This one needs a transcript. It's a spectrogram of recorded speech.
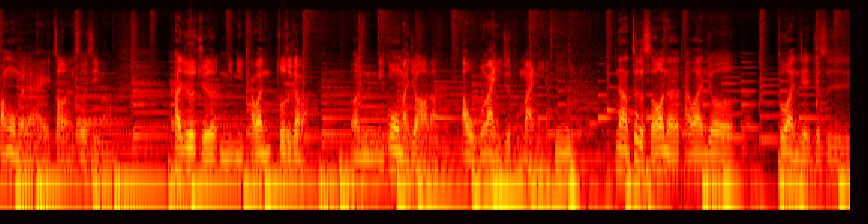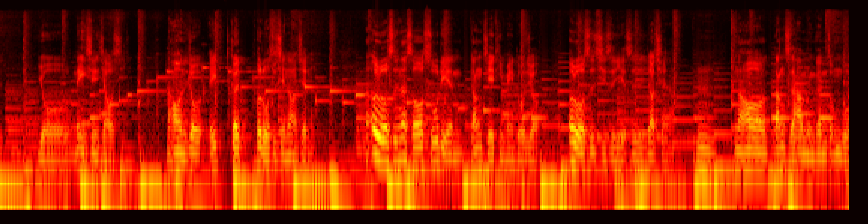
帮我们来找人设计嘛，他就是觉得你你台湾做这干嘛？呃你跟我买就好了。啊，我不卖你就是不卖你啊，嗯，那这个时候呢，台湾就突然间就是有内线消息，然后你就哎跟俄罗斯牵上线了，那俄罗斯那时候苏联刚解体没多久，俄罗斯其实也是要钱啊，嗯。然后当时他们跟中国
